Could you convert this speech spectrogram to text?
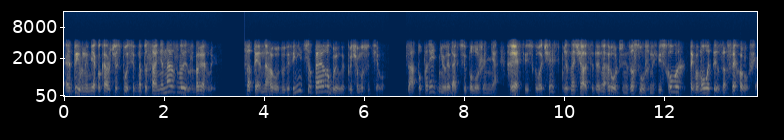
Е, Дивним, м'яко кажучи, спосіб написання назви зберегли. Зате нагородну дефініцію переробили, причому суттєво. За попередньою редакцією положення хрест військова честь призначався для нагородження заслужених військових, так би мовити, за все хороше.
